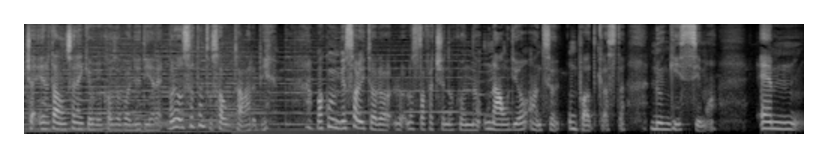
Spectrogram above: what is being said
Cioè, in realtà non so neanche io che cosa voglio dire. Volevo soltanto salutarvi. Ma come mio solito lo, lo, sto facendo con un audio, anzi un podcast lunghissimo. Ehm,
